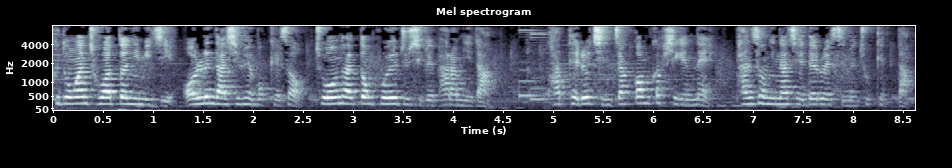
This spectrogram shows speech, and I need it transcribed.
그동안 좋았던 이미지 얼른 다시 회복해서 좋은 활동 보여주시길 바랍니다. 과태료 진짜 껌값이겠네. 반성이나 제대로 했으면 좋겠다.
